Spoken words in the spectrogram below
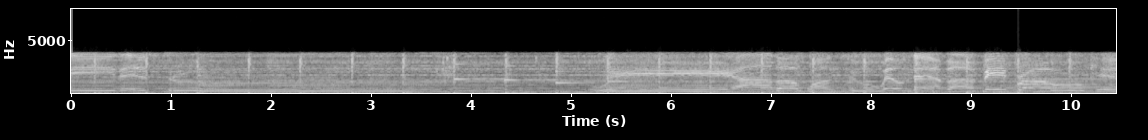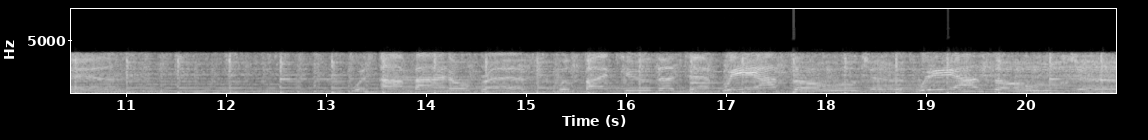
See this through. We are the ones who will never be broken. With our final breath, we'll fight to the death. We are soldiers. We are soldiers.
